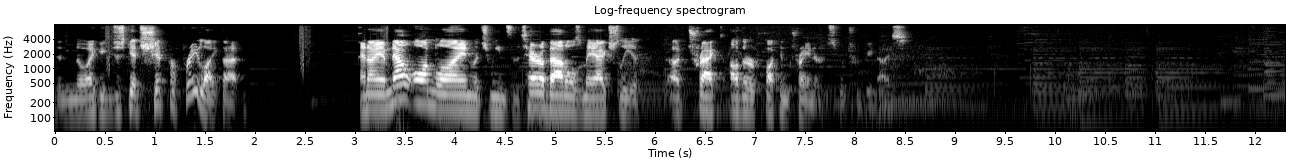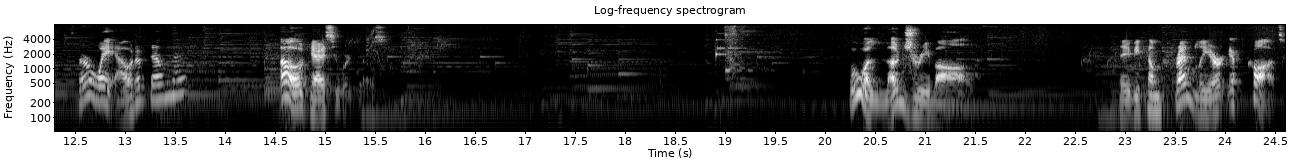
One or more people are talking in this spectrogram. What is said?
didn't know I could just get shit for free like that. And I am now online, which means the Tera battles may actually attract other fucking trainers, which would be nice. Is there a way out of down there? Oh, okay, I see where it goes. Ooh, a luxury ball. They become friendlier if caught.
